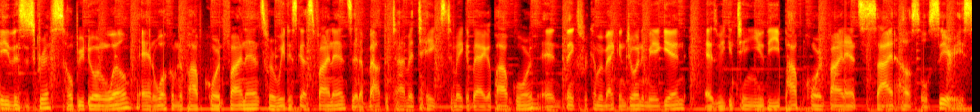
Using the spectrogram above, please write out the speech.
Hey, this is Chris. Hope you're doing well, and welcome to Popcorn Finance, where we discuss finance and about the time it takes to make a bag of popcorn. And thanks for coming back and joining me again as we continue the Popcorn Finance Side Hustle series.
